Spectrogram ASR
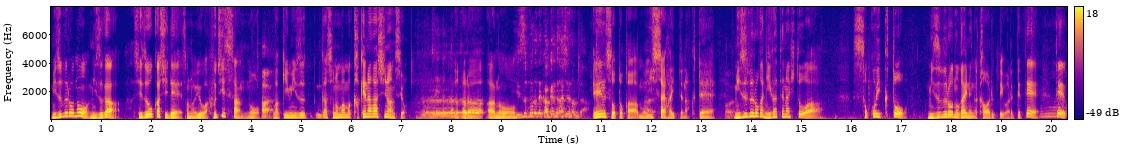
水風呂の水が静岡市でその要は富士山のはい。湧き水がそのままかけ流しなんですよだだからあの水風呂でかけ流しなんだ。塩素とかも一切入ってなくてはい。水風呂が苦手な人はそこ行くと水風呂の概念が変わるって言われててうん。で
